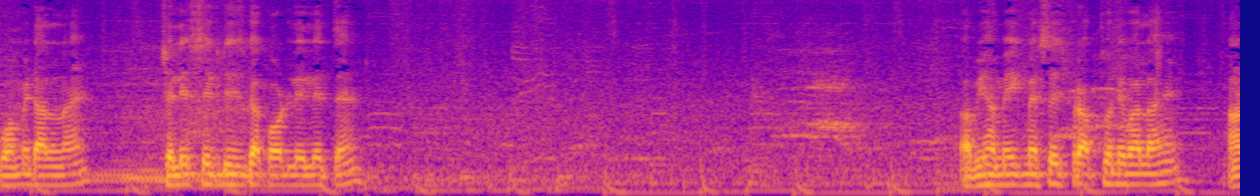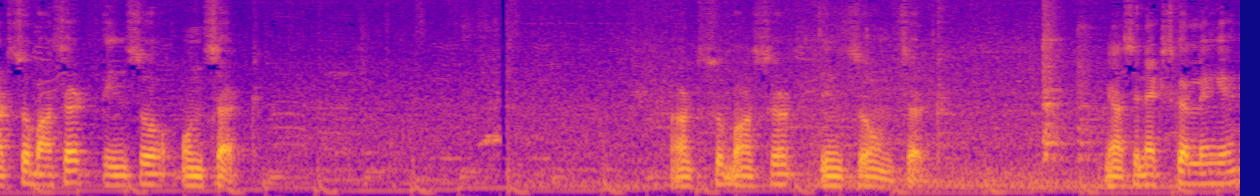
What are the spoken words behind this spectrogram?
वो हमें डालना है। चलिए सिक्स डिजिट का कोड ले लेते हैं। अभी हमें एक मैसेज प्राप्त होने वाला है। आठ सौ बासठ, तीन उनसठ। आठ सौ बासठ, तीन सौ उनसठ। यहाँ से नेक्स्ट कर लेंगे।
